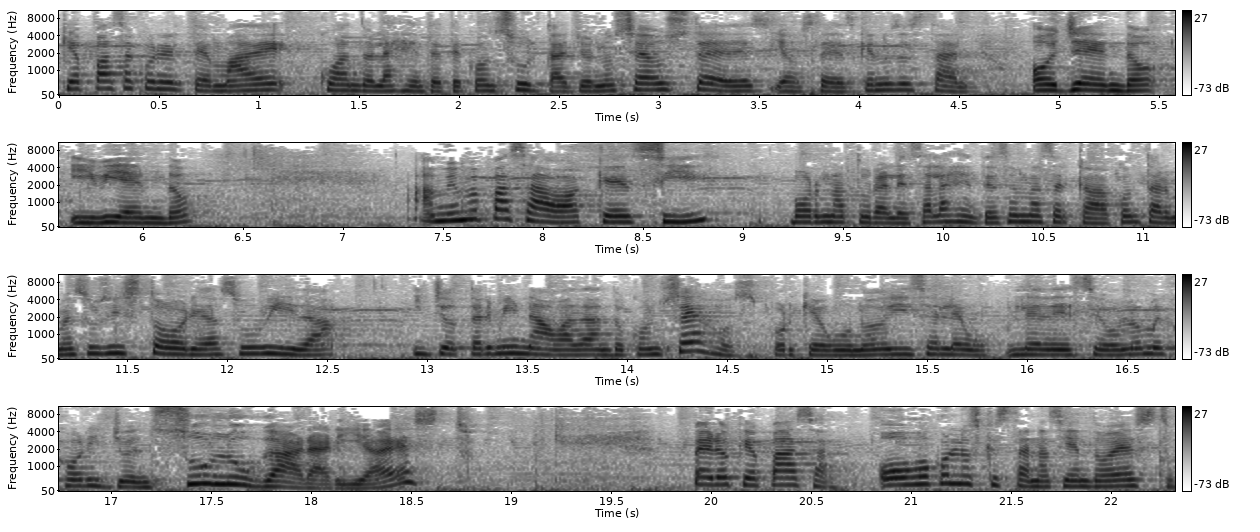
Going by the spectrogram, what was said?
¿Qué pasa con el tema de cuando la gente te consulta? Yo no sé a ustedes y a ustedes que nos están oyendo y viendo. A mí me pasaba que sí, por naturaleza la gente se me acercaba a contarme sus historias, su vida, y yo terminaba dando consejos, porque uno dice, le, le deseo lo mejor y yo en su lugar haría esto. Pero ¿qué pasa? Ojo con los que están haciendo esto.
